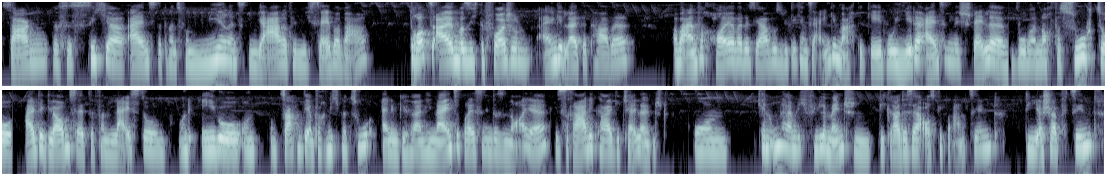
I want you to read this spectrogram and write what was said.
sagen, dass es sicher eins der transformierendsten Jahre für mich selber war. Trotz allem, was ich davor schon eingeleitet habe, aber einfach heuer war das Jahr, wo es wirklich ans Eingemachte geht, wo jede einzelne Stelle, wo man noch versucht, so alte Glaubenssätze von Leistung und Ego und, und Sachen, die einfach nicht mehr zu einem gehören, hineinzupressen in das Neue, ist radikal gechallenged. Und ich kenne unheimlich viele Menschen, die gerade sehr ausgebrannt sind, die erschöpft sind,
